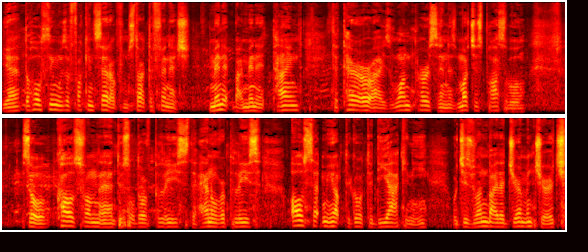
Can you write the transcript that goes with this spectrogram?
Yeah, the whole thing was a fucking setup from start to finish, minute by minute, timed to terrorize one person as much as possible. So calls from the Dusseldorf police, the Hanover police, all set me up to go to Diakonie, which is run by the German church.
